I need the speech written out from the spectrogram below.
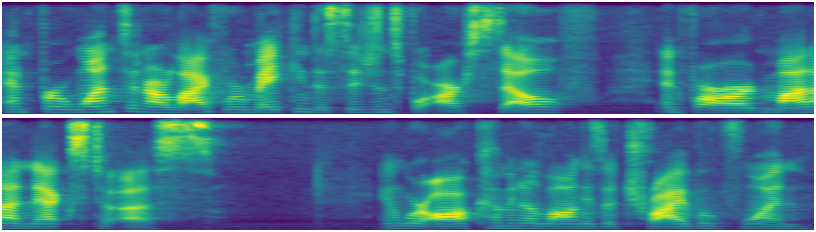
And for once in our life, we're making decisions for ourselves and for our hermana next to us. And we're all coming along as a tribe of one.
